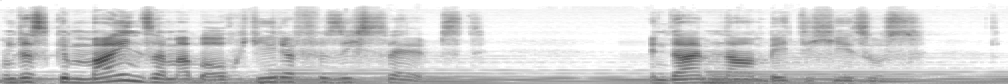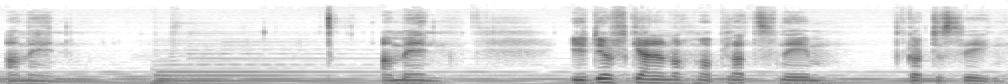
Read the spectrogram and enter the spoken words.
und das gemeinsam, aber auch jeder für sich selbst. In deinem Namen bete ich, Jesus. Amen. Amen. Ihr dürft gerne nochmal Platz nehmen. Gottes Segen.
